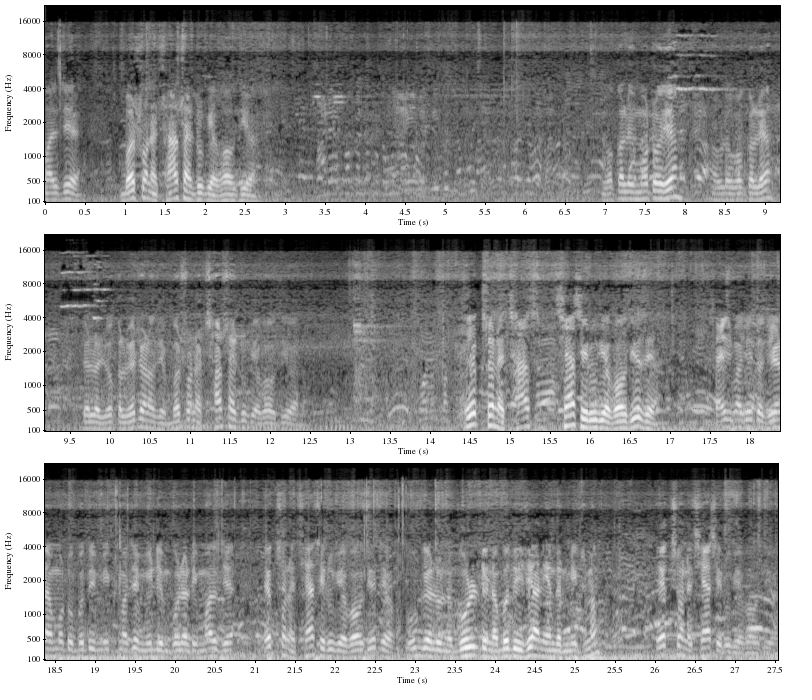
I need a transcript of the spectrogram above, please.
માલ છે. બસો ને છાસઠ રૂપિયા ભાવ થયો. વકલ મોટો છે, આવડો વકલ છે. પેલો જ વકલ વેચાણો છે, બસો ને છાસઠ રૂપિયા ભાવ થયો એકસો ને છ્યાસી રૂપિયા ભાવ થયો છે. સાઈઝમાં જોઈએ તો ઝીણા મોટું બધું મિક્સમાં છે મીડિયમ ક્વોલિટી માલ છે. એકસો ને છ્યાસી રૂપિયા ભાવ થયો છે. ઉગેલું ને ગોલ્ટી ને બધું છે આની અંદર મિક્સમાં એકસો ને છ્યાસી રૂપિયા ભાવ થયો.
